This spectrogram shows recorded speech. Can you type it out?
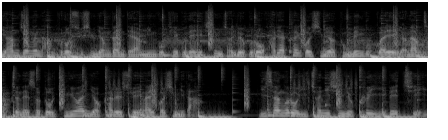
이 함정은 앞으로 수십 년간 대한민국 해군의 핵심 전력으로 활약할 것이며 동맹국과의 연합 작전에서도 중요한 역할을 수행할 것입니다. 이상으로 2026 그2 배치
